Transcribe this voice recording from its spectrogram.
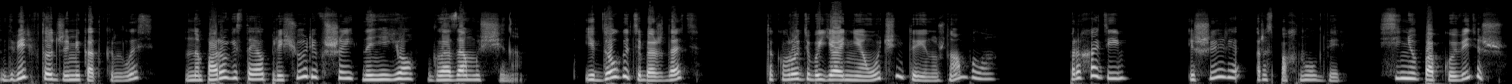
Дверь в тот же миг открылась. На пороге стоял прищуривший на нее глаза мужчина. «И долго тебя ждать?» «Так вроде бы я не очень-то и нужна была». «Проходи». И шире распахнул дверь. «Синюю папку видишь?»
